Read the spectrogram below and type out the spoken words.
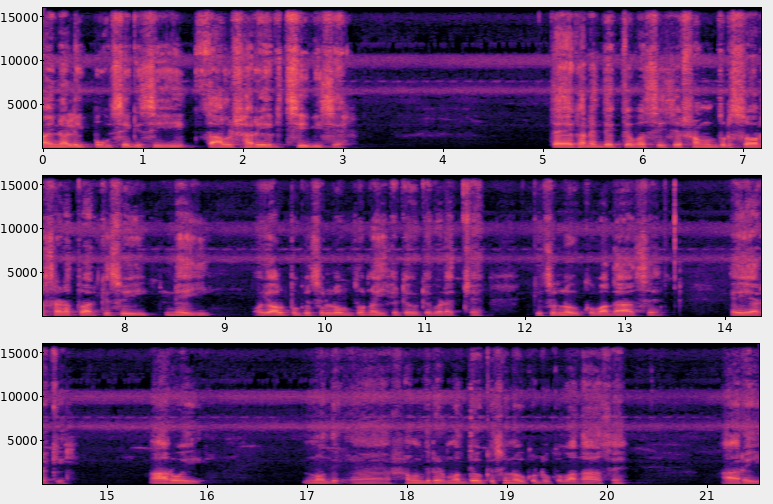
ফাইনালি পৌঁছে গেছি তালসারের সি বিচে তা এখানে দেখতে পাচ্ছি যে সমুদ্র চর ছাড়া তো আর কিছুই নেই। ওই অল্প কিছু লোকজন ওই হেঁটে হেঁটে বেড়াচ্ছে, কিছু নৌকো বাঁধা আছে, এই আর কি। আর ওই নদী সমুদ্রের মধ্যেও কিছু নৌকো টুকো বাঁধা আছে। আর এই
